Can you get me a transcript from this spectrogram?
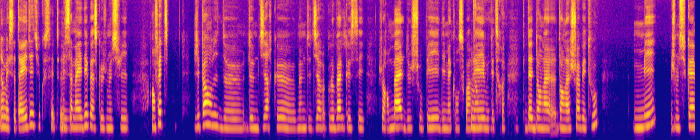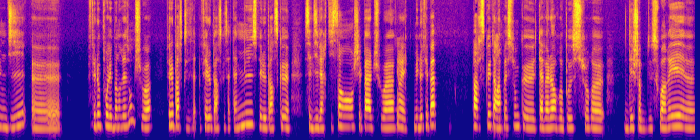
Non, mais ça t'a aidé, du coup, cette... Mais ça m'a aidé parce que je me suis. En fait, j'ai pas envie de, de me dire que, même de dire global que c'est genre mal de choper des mecs en soirée Non. ou d'être d'être dans la, dans la shop et tout. Mais je me suis quand même dit, euh, fais-le pour les bonnes raisons, tu vois. Fais-le parce que ça- fais-le parce que ça t'amuse, fais-le parce que c'est divertissant, je sais pas, tu vois. Ouais. Mais le fais pas parce que t'as l'impression que ta valeur repose sur euh, des shops de soirée. euh,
